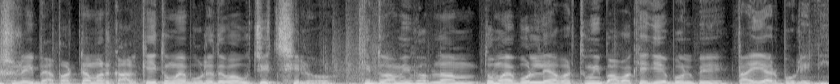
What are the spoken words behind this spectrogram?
আসলে এই ব্যাপারটা আমার কালকেই তোমায় বলে দেওয়া উচিত ছিল। কিন্তু আমি ভাবলাম তোমায় বললে আবার তুমি বাবাকে গিয়ে বলবে তাই আর বলিনি।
